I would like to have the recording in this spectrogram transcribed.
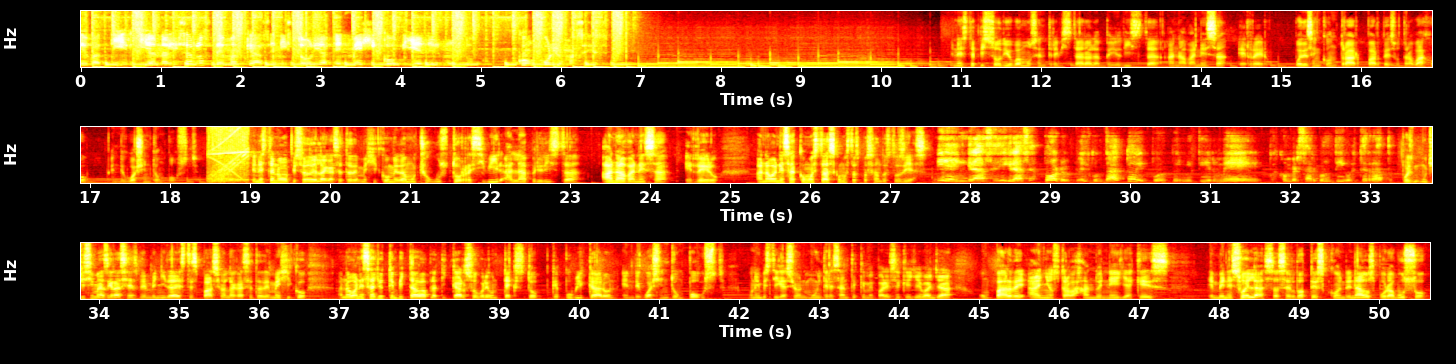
debatir y analizar los temas que hacen historia en México y en el mundo. Con Julio Macés. En este episodio vamos a entrevistar a la periodista Ana Vanessa Herrero. Puedes encontrar parte de su trabajo en The Washington Post. En este nuevo episodio de La Gaceta de México me da mucho gusto recibir a la periodista Ana Vanessa Herrero. Ana Vanessa, ¿cómo estás? ¿Cómo estás pasando estos días? Bien, gracias y gracias por el contacto y por permitirme pues, conversar contigo este rato. Pues muchísimas gracias, bienvenida a este espacio, a la Gaceta de México. Ana Vanessa, yo te invitaba a platicar sobre un texto que publicaron en The Washington Post, una investigación muy interesante que me parece que llevan ya un par de años trabajando en ella, que es en Venezuela, sacerdotes condenados por abuso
